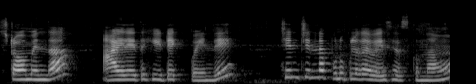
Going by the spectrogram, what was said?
స్టవ్ మీద ఆయిల్ అయితే హీట్ ఎక్కిపోయింది చిన్న చిన్న పునుకులుగా వేసేసుకుందాము.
